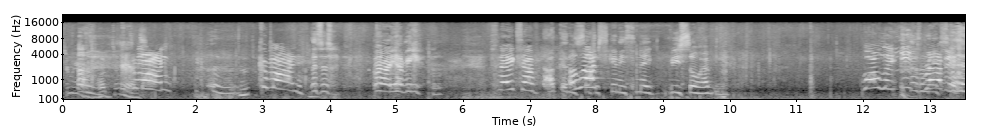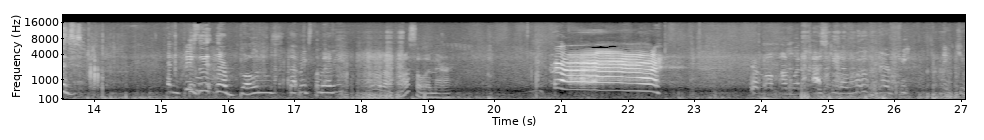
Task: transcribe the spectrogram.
Two hands, bud, two hands. Come on! Come on! This is very heavy. Snakes have How can a such lot- a skinny snake be so heavy? Well, they It doesn't make sense. And is it their bones that makes them heavy? Oh, that muscle in there. Ah! Here, Mom, I'm gonna ask you to move your feet. Thank you.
